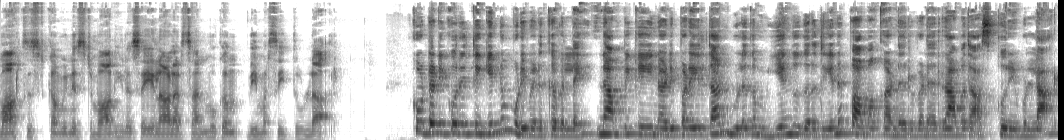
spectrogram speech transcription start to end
மார்க்சிஸ்ட் கம்யூனிஸ்ட் மாநில செயலாளர் சண்முகம் விமர்சித்துள்ளார். கூட்டணி குறித்து இன்னும் முடிவெடுக்கவில்லை. நம்பிக்கையின் அடிப்படையில் தான் உலகம் இயங்குகிறது என பாமக நிறுவனர் ராமதாஸ் கூறியுள்ளார்.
